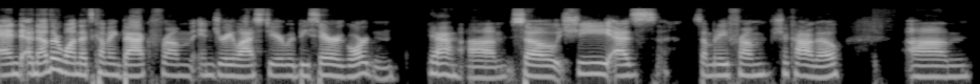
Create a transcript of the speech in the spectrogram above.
And another one that's coming back from injury last year would be Sarah Gordon. Yeah. Um, so she, as somebody from Chicago, um,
